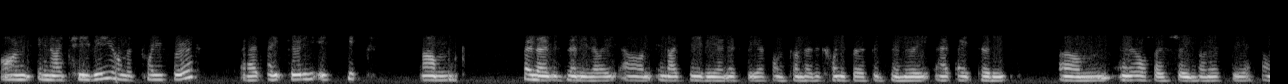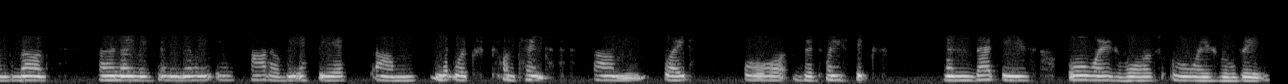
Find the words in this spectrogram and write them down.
on NITV on the 21st at 8.30. It kicks, um, her name is Nanny Nellie, um, NITV and SBS on Sunday the 21st of January at 8.30. Um, and it also streams on SBS on demand. Her name is Nanny Nellie is part of the SBS um, network's content um, slate for the 26th, and that is always was, always will be.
